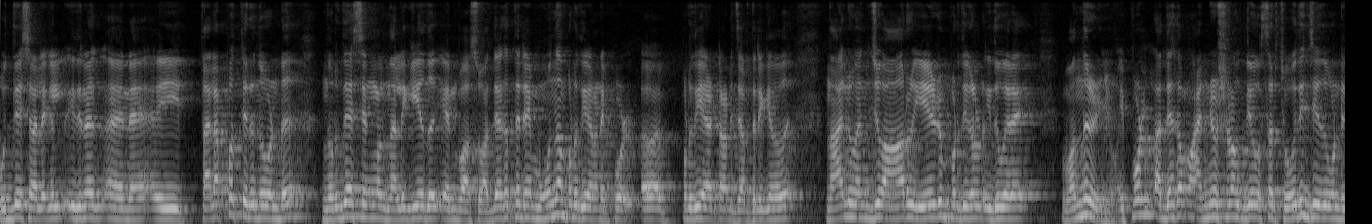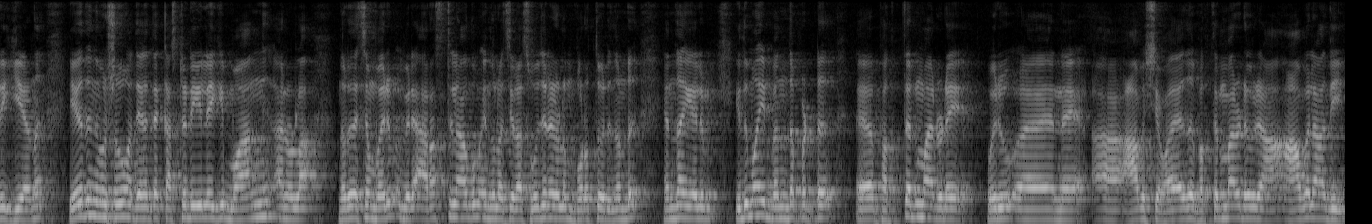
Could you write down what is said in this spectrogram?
ഉദ്ദേശം അല്ലെങ്കിൽ ഇതിന് ഈ തലപ്പത്തിരുന്നുകൊണ്ട് നിർദ്ദേശങ്ങൾ നൽകിയത് എൻ വാസു. അദ്ദേഹത്തിന്റെ മൂന്നാം പ്രതിയാണ് ഇപ്പോൾ പ്രതിയായിട്ടാണ് ചേർത്തിരിക്കുന്നത്. നാലും അഞ്ചും ആറും ഏഴും പ്രതികൾ ഇതുവരെ വന്നു കഴിഞ്ഞു. ഇപ്പോൾ അദ്ദേഹം അന്വേഷണ ഉദ്യോഗസ്ഥർ ചോദ്യം ചെയ്തുകൊണ്ടിരിക്കുകയാണ്. ഏത് നിമിഷവും അദ്ദേഹത്തെ കസ്റ്റഡിയിലേക്ക് വാങ്ങാനുള്ള നിർദ്ദേശം വരും. ഇവർ അറസ്റ്റിലാകും എന്നുള്ള ചില സൂചനകളും പുറത്തു വരുന്നുണ്ട്. എന്തായാലും ഇതുമായി ബന്ധപ്പെട്ട് ഭക്തന്മാരുടെ ഒരു ആവശ്യം അതായത് ഭക്തന്മാരുടെ ഒരു ആവലാതി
